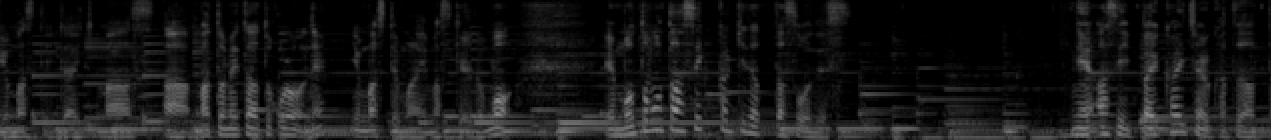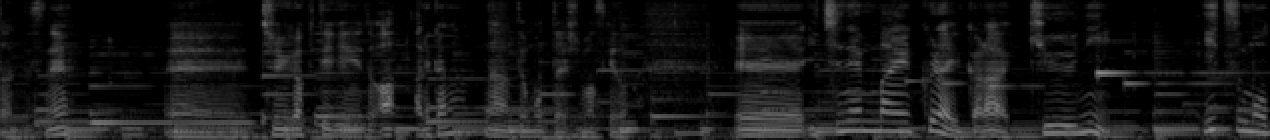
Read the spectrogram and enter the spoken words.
読ませていただきますあまとめたところをね読ませてもらいますけれどももともと汗っかきだったそうです。ね汗いっぱいかいちゃう方だったんですね。えー、中学的に言うとああれかな？なんて思ったりしますけど、えー、1年前くらいから急にいつも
